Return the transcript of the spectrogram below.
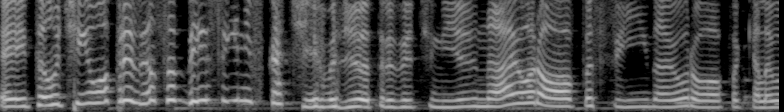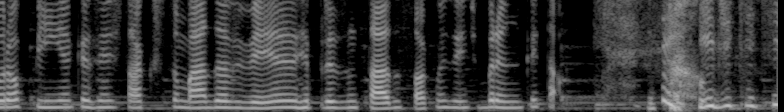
Então tinha uma presença bem significativa de outras etnias na Europa, sim, na Europa, aquela europinha que a gente está acostumado a ver representado só com gente branca e tal. Sim. E de que, que,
